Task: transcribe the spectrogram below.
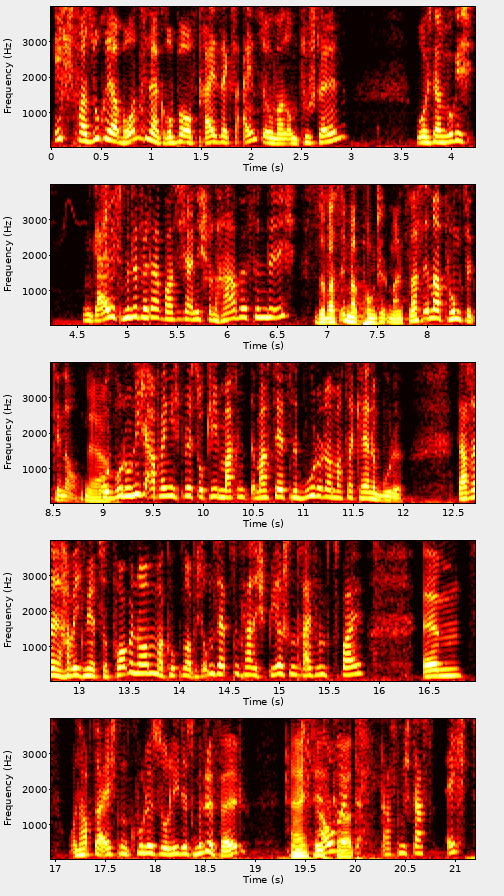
ich versuche ja bei uns in der Gruppe auf 3-6-1 irgendwann umzustellen, wo ich dann wirklich ein geiles Mittelfeld habe, was ich eigentlich schon habe, finde ich. So was immer punktet, meinst du? Was immer punktet, genau. Ja. Wo, wo, du nicht abhängig bist, okay, macht, macht er jetzt eine Bude oder macht er keine Bude. Das habe ich mir jetzt so vorgenommen. Mal gucken, ob ich es umsetzen kann. Ich spiele ja schon 3-5-2 ähm, und habe da echt ein cooles, solides Mittelfeld. Ja, ich, ich glaube, dass mich das echt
